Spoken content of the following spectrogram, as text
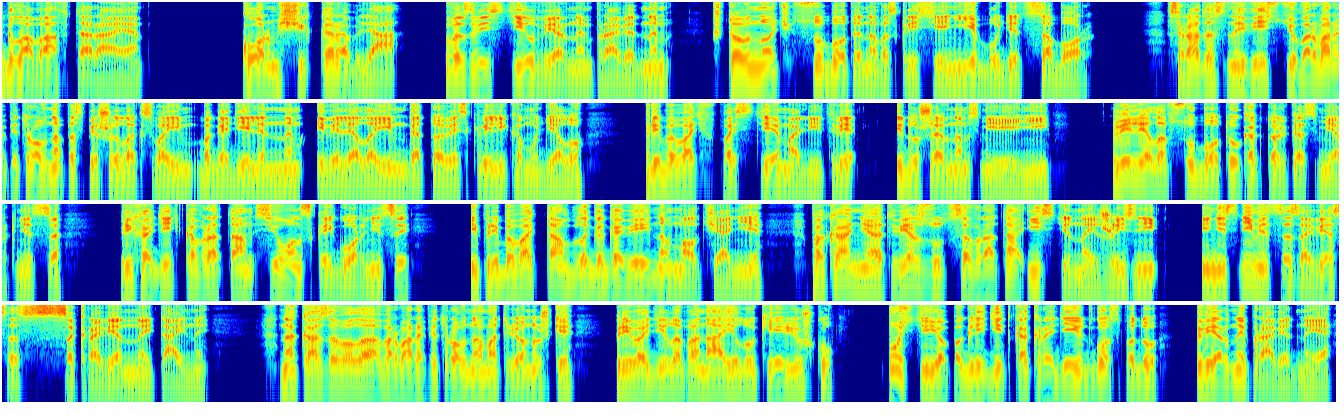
Глава вторая. Кормщик корабля возвестил верным праведным, что в ночь с субботы на воскресенье будет собор. С радостной вестью Варвара Петровна поспешила к своим богоделенным и велела им, готовясь к великому делу, пребывать в посте, молитве и душевном смирении. Велела в субботу, как только смеркнется, — приходить ко вратам Сионской горницы и пребывать там в благоговейном молчании, пока не отверзутся врата истинной жизни и не снимется завеса с сокровенной тайны. Наказывала Варвара Петровна Матренушке, приводила бы она и Лукерьюшку. Пусть ее поглядит, как радеют Господу верны праведные.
